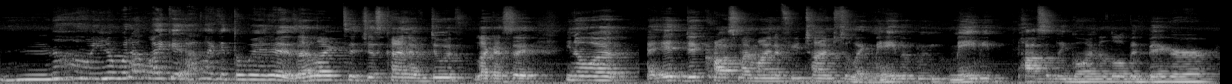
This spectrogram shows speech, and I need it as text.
No, you know what? I like it. I like it the way it is. I like to just kind of do it. Like I say, you know what? It did cross my mind a few times to like maybe, maybe possibly going a little bit bigger,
